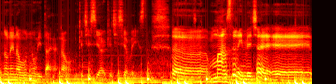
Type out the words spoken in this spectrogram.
non è una novità, no, che ci sia, che ci sia Mainster. Uh, Munster invece è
